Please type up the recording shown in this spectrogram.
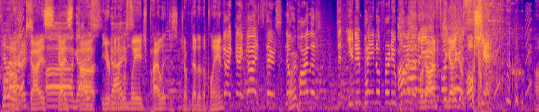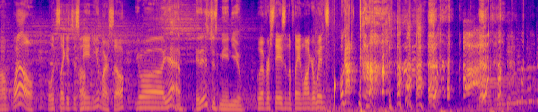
See you Uh, later, guys, guys. guys, Uh, guys, your guys. minimum wage pilot just jumped out of the plane. Guy, guy, guys, there's no What? pilot. You didn't pay enough for a new pilot. outta Oh here. god, fuck we gotta this. go. Oh shit. um, well, it looks like it's just me and you, Marcel. You, uh, yeah, it is just me and you. Whoever stays in the plane longer wins. Oh god.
